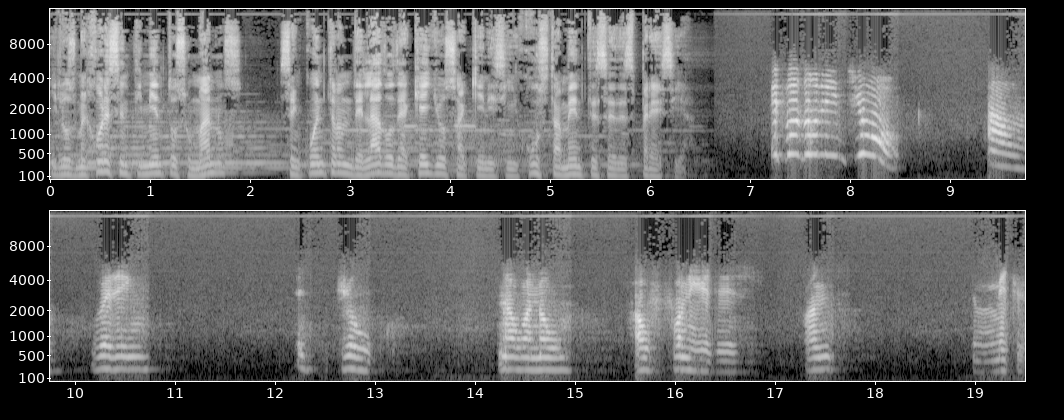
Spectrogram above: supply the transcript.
y los mejores sentimientos humanos se encuentran del lado de aquellos a quienes injustamente se desprecia. Wedding. A joke. Now I know how funny it is. Hans, the midget.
